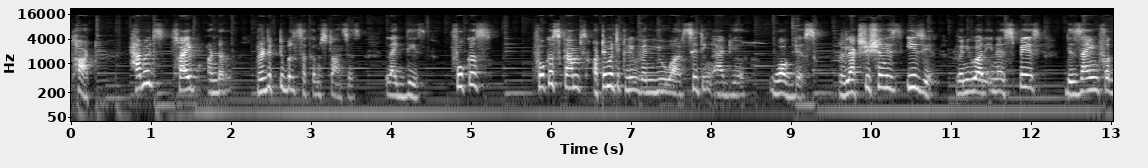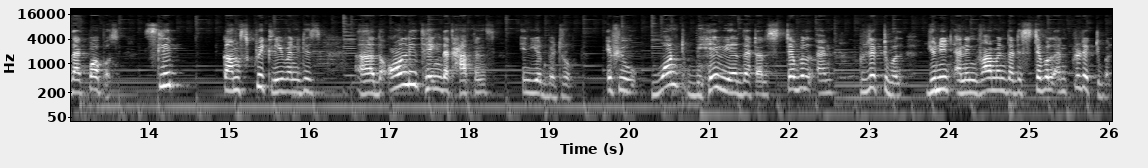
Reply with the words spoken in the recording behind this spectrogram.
thought. Habits thrive under predictable circumstances like these. Focus focus comes automatically when you are sitting at your work desk. Relaxation is easier when you are in a space designed for that purpose. Sleep comes quickly when it is uh, the only thing that happens in your bedroom. If you want behavior that are stable and predictable, you need an environment that is stable and predictable.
